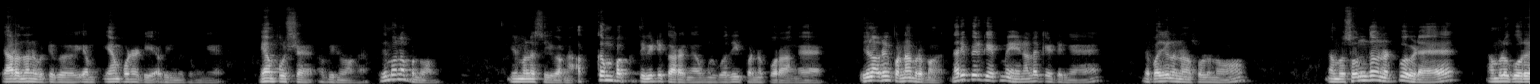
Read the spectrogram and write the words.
யாராக இருந்தாலும் விட்டு என் என் பொண்டாட்டி அப்படின்னு பண்ணுவீங்க என் புருஷன் அப்படின்னுவாங்க. இது மாதிரிலாம் பண்ணுவாங்க. இது மாதிரிலாம் செய்வாங்க. அக்கம் பக்கத்து வீட்டுக்காரங்க உங்களுக்கு உதவி பண்ண போகிறாங்க இதெல்லாம் வரையும் பண்ணாமல் இருப்பாங்க. நிறைய பேருக்கு எப்பவுமே நல்லா கேட்டுங்க. இந்த பதிவில் நான் சொல்லணும். நம்ம சொந்த நட்பை விட நம்மளுக்கு ஒரு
